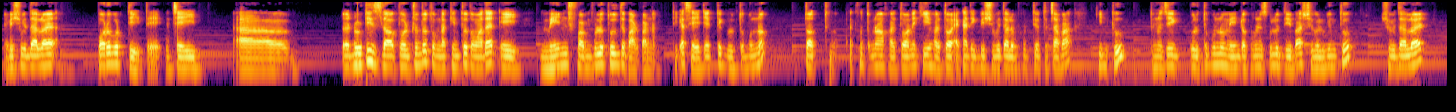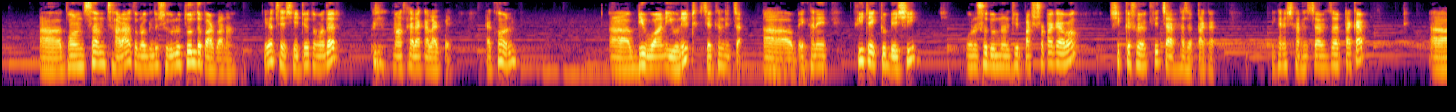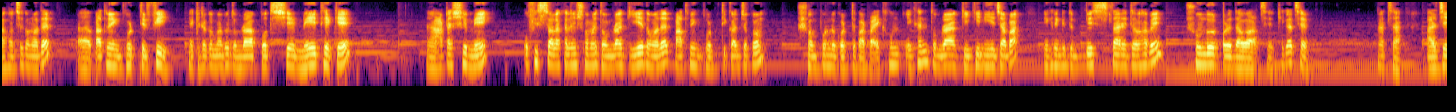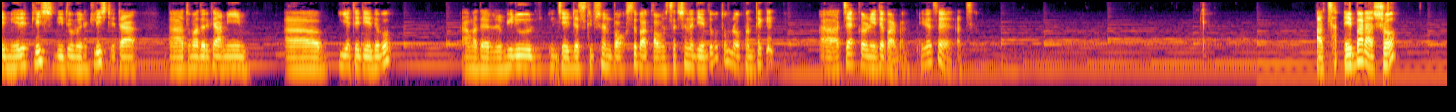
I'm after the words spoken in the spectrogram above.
বিশ্ববিদ্যালয়ের পরবর্তীতে যেই নোটিশ দেওয়া পর্যন্ত তোমরা কিন্তু তোমাদের এই মেইন ফর্মগুলো তুলতে পারবে না। ঠিক আছে? এটা একটি গুরুত্বপূর্ণ তথ্য। এখন তোমরা হয়তো অনেকেই হয়তো একাধিক বিশ্ববিদ্যালয়ে ভর্তি হতে চাবা, কিন্তু তোমরা যে গুরুত্বপূর্ণ মেইন ডকুমেন্টসগুলো দিবা, সেগুলো কিন্তু বিশ্ববিদ্যালয়ের কনসার্ন ছাড়া তোমরা কিন্তু সেগুলো তুলতে পারবা না। ঠিক আছে? সেটাও তোমাদের মাথায় রাখা লাগবে। এখন ডি ওয়ান ইউনিট যেখানে এখানে ফিটা একটু বেশি, অনুষদ উন্নয়ন ফি পাঁচশো টাকা এবং শিক্ষা সহায়ক ফি চার হাজার টাকা। এখানে সাড়ে চার হাজার টাকা হচ্ছে তোমাদের প্রাথমিক ভর্তির ফি একই রকম ভাবে তোমরা পঁচিশে মে থেকে আঠাশে মে অফিস চলাকালীন সময় তোমরা গিয়ে তোমাদের প্রাথমিক ভর্তি কার্যক্রম সম্পূর্ণ করতে পারবা। এখন এখানে তোমরা কি কি নিয়ে যাবা? এখানে কিন্তু বিস্তারিত ভাবে সুন্দর করে দেওয়া আছে, ঠিক আছে? আচ্ছা আর যে মেরিট লিস্ট দ্বিতীয় মেরিট লিস্ট এটা তোমাদেরকে আমি ইয়েতে দিয়ে দেবো। আমাদের ভিডিওর যে ডেসক্রিপশন বক্সে বা কমেন্ট সেকশনে দিয়ে দেবো, তোমরা ওখান থেকে চেক করে নিতে পারবে, ঠিক আছে? আচ্ছা। আচ্ছা এবার আসো।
